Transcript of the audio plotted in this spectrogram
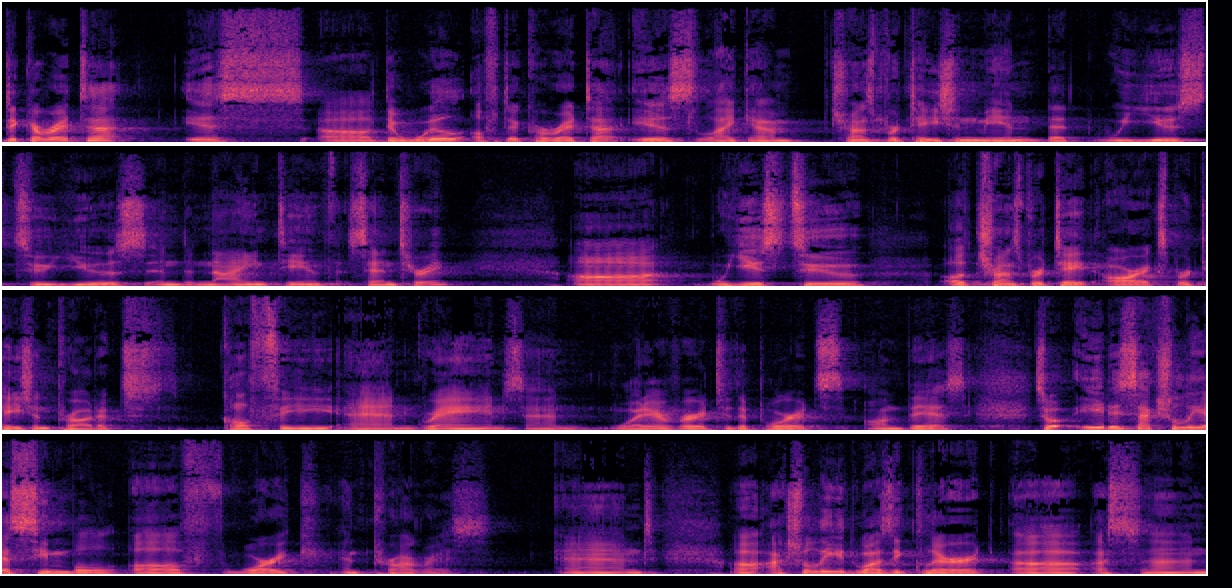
the carreta is uh, the wheel of the carreta is like a transportation mean that we used to use in the 19th century. Uh, we used to uh, transportate our exportation products coffee and grains and whatever to the ports on this. So it is actually a symbol of work and progress. And uh, actually, it was declared uh, as an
